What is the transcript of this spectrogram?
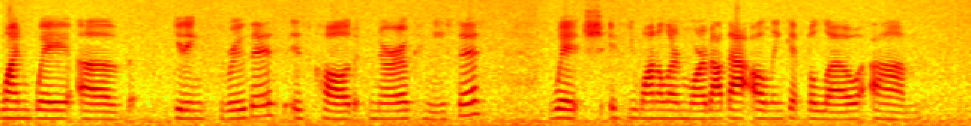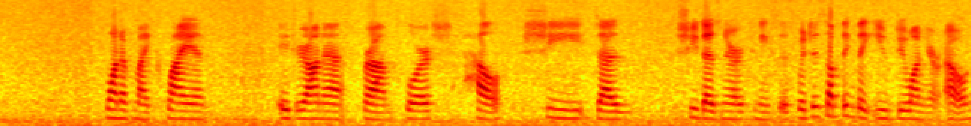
One way of getting through this is called neurokinesis, which, if you want to learn more about that, I'll link it below. Um, one of my clients, Adriana from Flourish Health, she does she does neurokinesis, which is something that you do on your own,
